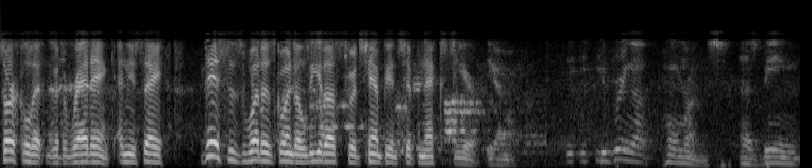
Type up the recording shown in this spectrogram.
circle it with red ink, and you say, this is what is going to lead us to a championship next year. Yeah. You bring up home runs as being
